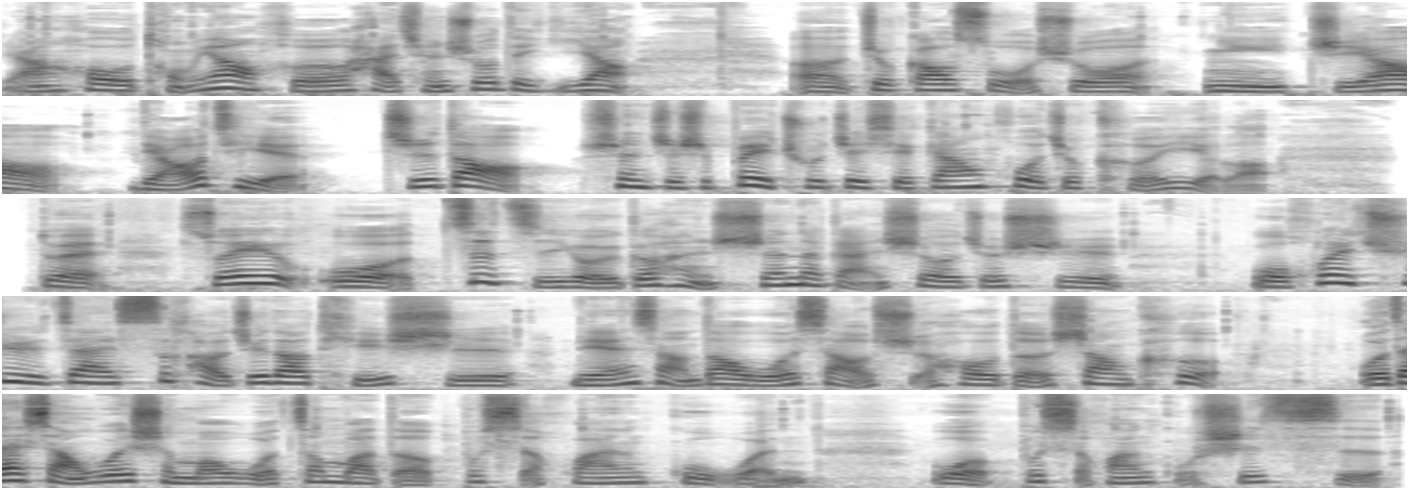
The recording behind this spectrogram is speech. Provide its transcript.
然后同样和海晨说的一样，呃，就告诉我说，你只要了解、知道，甚至是背出这些干货就可以了。对，所以我自己有一个很深的感受，就是我会去在思考这道题时联想到我小时候的上课。我在想，为什么我这么的不喜欢古文，我不喜欢古诗词。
